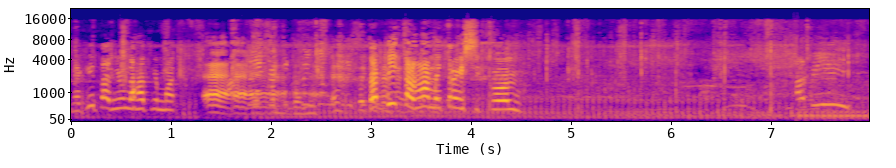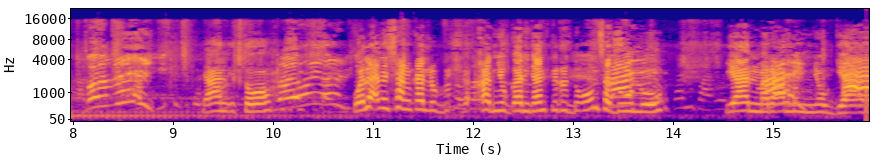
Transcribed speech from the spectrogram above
Nakita niyo lahat yung mga... Eh, eh, eh. Tapi ka nga, may tricycle. Yan, ito. Wala na siyang kalubi, kanyugan dyan, pero doon sa dulo, yan, maraming nyug yan.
